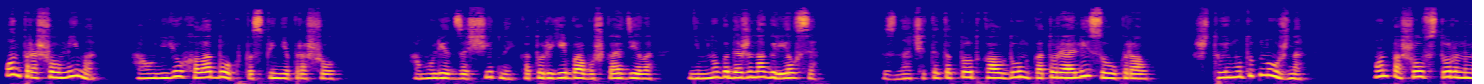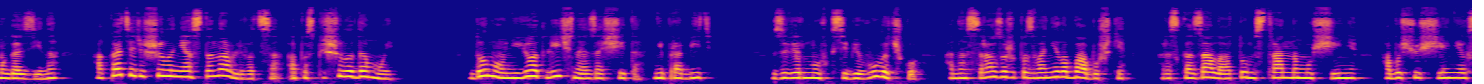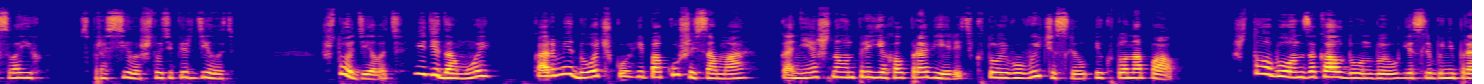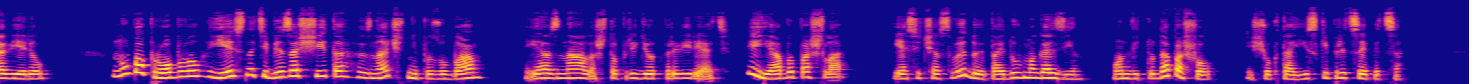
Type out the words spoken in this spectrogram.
Он прошел мимо, а у нее холодок по спине прошел. Амулет защитный, который ей бабушка одела, немного даже нагрелся. Значит, это тот колдун, который Алису украл. Что ему тут нужно? Он пошел в сторону магазина, а Катя решила не останавливаться, а поспешила домой. Дома у нее отличная защита, не пробить. Завернув к себе в улочку, она сразу же позвонила бабушке, рассказала о том странном мужчине, об ощущениях своих, спросила, что теперь делать. «Что делать? Иди домой, корми дочку и покушай сама. Конечно, он приехал проверить, кто его вычислил и кто напал. Что бы он за колдун был, если бы не проверил? Ну, попробовал, есть на тебе защита, значит, не по зубам. Я знала, что придет проверять, и я бы пошла. Я сейчас выйду и пойду в магазин. Он ведь туда пошел. Еще к Таиске прицепится.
